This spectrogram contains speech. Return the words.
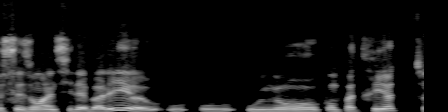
saison NCAA où, où, où nos compatriotes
